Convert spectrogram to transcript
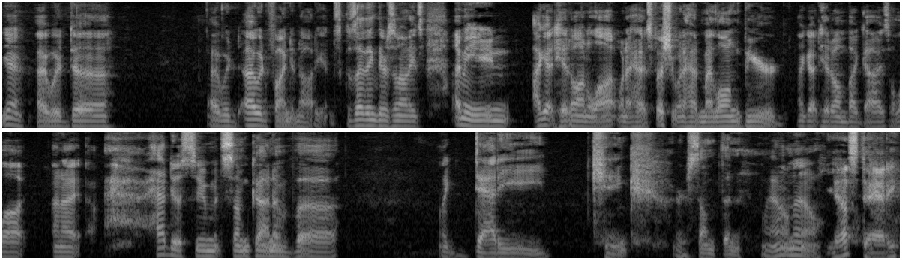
yeah, I would. Uh, I would. I would find an audience because I think there's an audience. I mean, I got hit on a lot when I had, especially when I had my long beard. I got hit on by guys a lot, and I had to assume it's some kind of uh, like daddy kink or something. I don't know. yes, Daddy.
